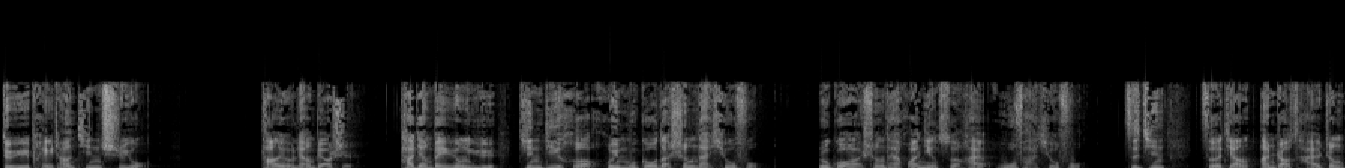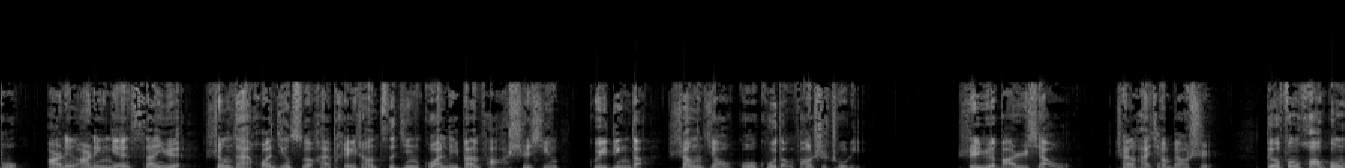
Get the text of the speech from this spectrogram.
对于赔偿金使用，唐有良表示，它将被用于金堤河回木沟的生态修复。如果生态环境损害无法修复，资金则将按照财政部二零二零年三月《生态环境损害赔偿资金管理办法（试行）》规定的上缴国库等方式处理。十一月八日下午，陈海强表示，德丰化工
